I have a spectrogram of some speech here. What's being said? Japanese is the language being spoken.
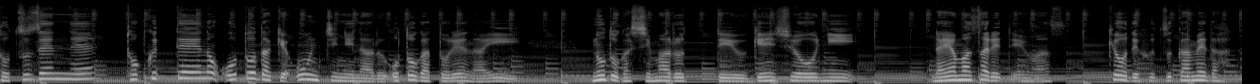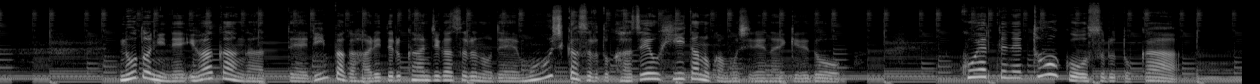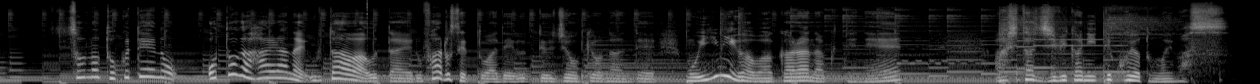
突然ね特定の音だけ音痴になる音が取れない喉が閉まるっていう現象に悩まされています。今日で2日目だ。喉にね違和感があってリンパが腫れてる感じがするのでもしかすると風邪をひいたのかもしれないけれどこうやってねトークをするとかその特定の音が入らない歌は歌えるファルセットは出るっていう状況なんでもう意味が分からなくてね明日耳鼻科に行ってこようと思います。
